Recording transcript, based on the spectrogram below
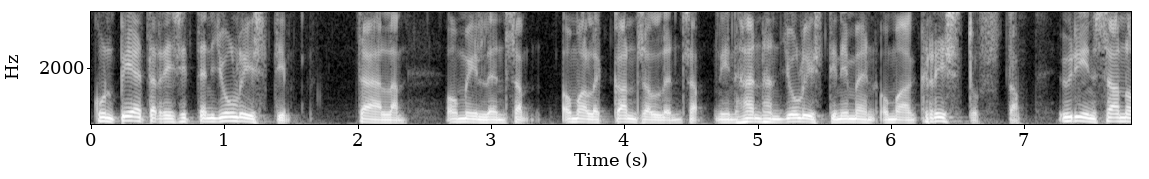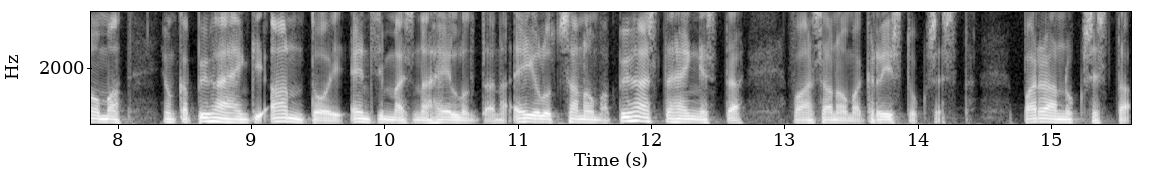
Kun Pietari sitten julisti täällä omillensa, omalle kansallensa, niin hän julisti nimenomaan Kristusta. Ydinsanoma, jonka pyhä henki antoi ensimmäisenä helluntaina, ei ollut sanoma pyhästä hengestä, vaan sanoma Kristuksesta parannuksesta,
